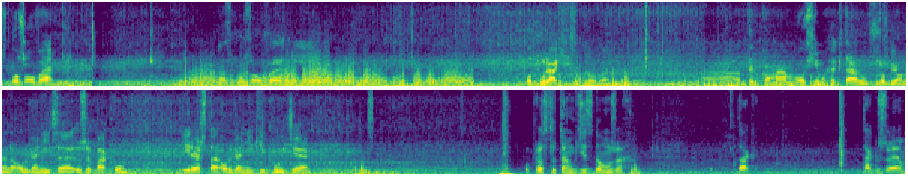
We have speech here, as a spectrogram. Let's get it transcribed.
zbożowe na zbożowe i podburaki cukrowe. A tylko mam 8 hektarów zrobione na organice rzepaku i reszta organiki pójdzie po prostu tam, gdzie zdążę. Tak? Także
